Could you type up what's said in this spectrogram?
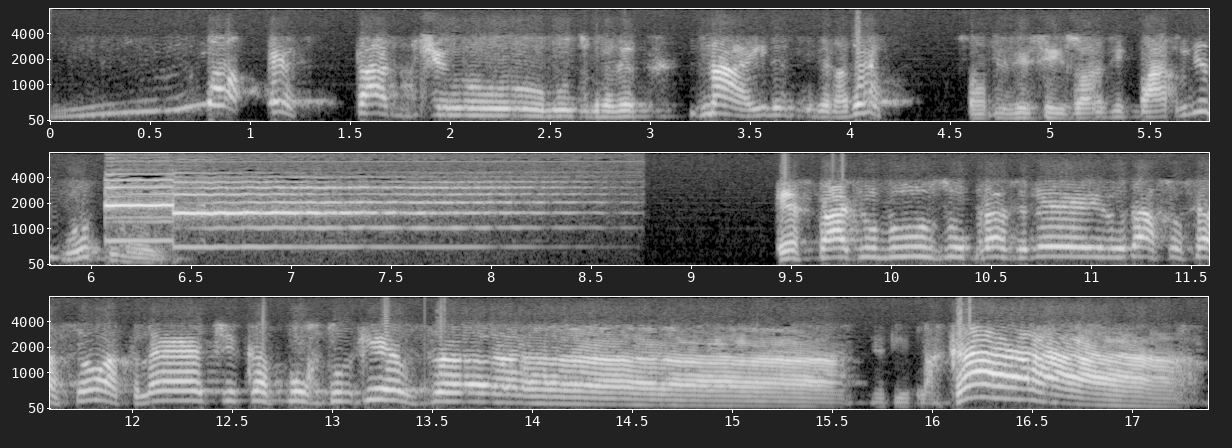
no estádio Luz Brasileiro, na Ilha do Governador, são 16 horas e 4 minutos. Estádio Luso Brasileiro da Associação Atlética Portuguesa. De placar.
